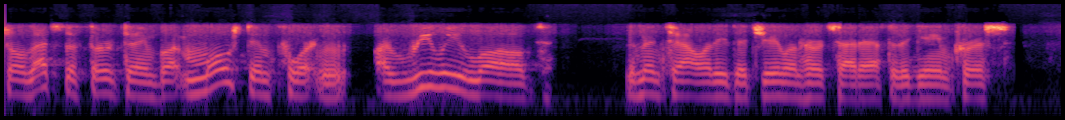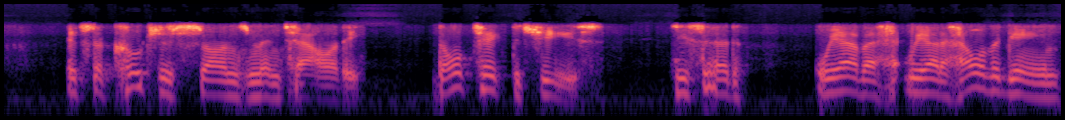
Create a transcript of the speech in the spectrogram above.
So that's the third thing. But most important, I really loved the mentality that Jalen Hurts had after the game, Chris. It's the coach's son's mentality. Don't take the cheese. He said, "We have a we had a hell of a game,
